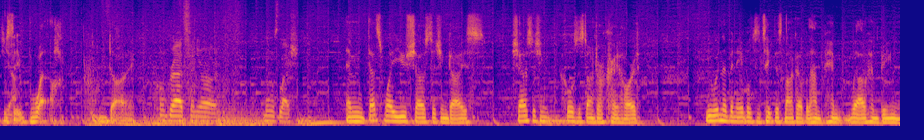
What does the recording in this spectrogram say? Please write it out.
Just Yeah. say, well, die. Congrats on your moon slash. And that's why you use Shadow Stitching, guys. Shadow Stitching closes down Darkrai hard. We wouldn't have been able to take this knockout without him, without him being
